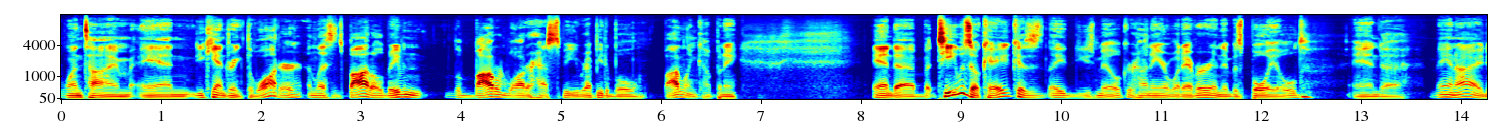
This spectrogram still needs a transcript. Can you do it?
one time, and you can't drink the water unless it's bottled. But even the bottled water has to be reputable bottling company. And uh, but tea was okay because they'd use milk or honey or whatever, and it was boiled. And uh, man, I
